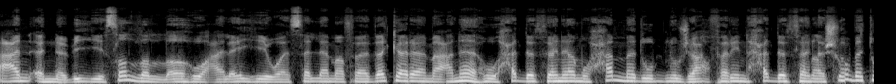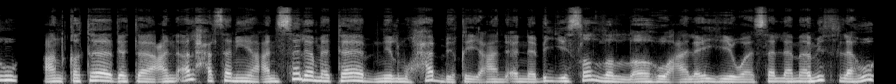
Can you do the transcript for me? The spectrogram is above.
عن النبي صلى الله عليه وسلم فذكر معناه حدثنا محمد بن جعفر حدثنا شعبة عن قتادة عن الحسن عن سلمة بن المحبق عن النبي صلى الله عليه وسلم مثله.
